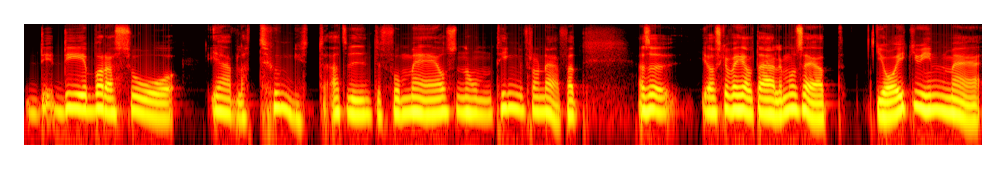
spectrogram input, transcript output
det, det är bara så jävla tungt att vi inte får med oss någonting från det här. För att, alltså, jag ska vara helt ärlig med att säga att jag gick ju in med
